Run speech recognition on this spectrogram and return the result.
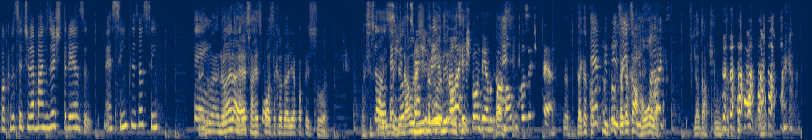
Qual que você tiver mais destreza. É simples assim. É, não, é, não era essa a resposta que eu daria pra pessoa. Mas vocês podem imaginar o nível que eu ela respondendo com a mão que você tiver. Pega, é, pega com a rola, que... filha da puta.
